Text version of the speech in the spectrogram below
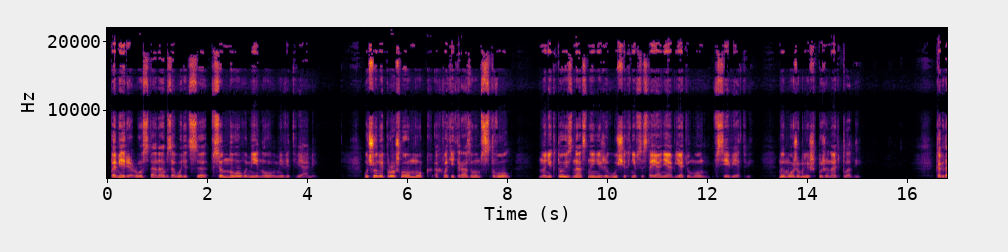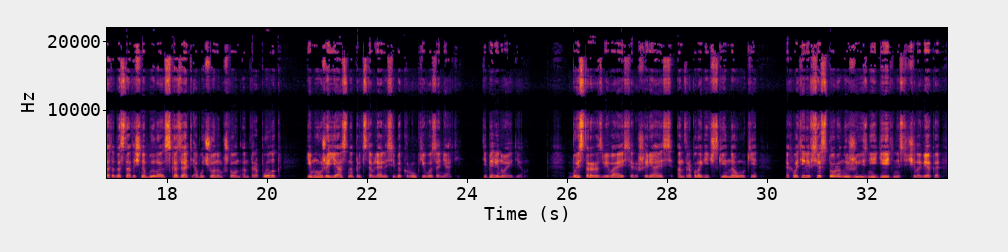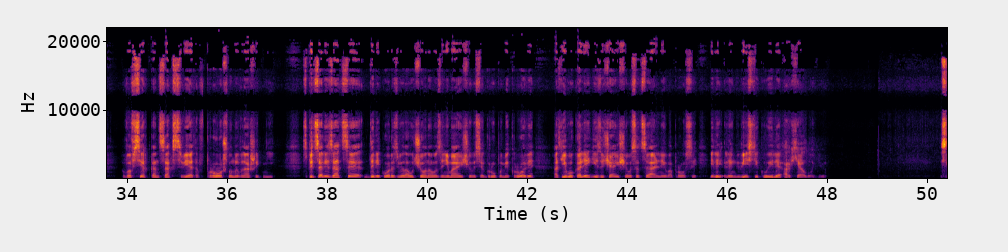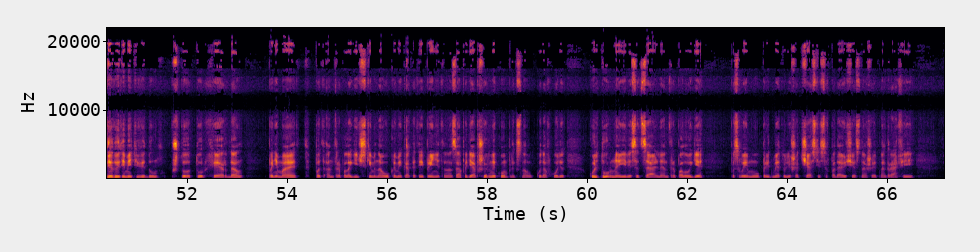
По мере роста она обзаводится все новыми и новыми ветвями. Ученый прошлого мог охватить разумом ствол, но никто из нас, ныне живущих, не в состоянии объять умом все ветви. Мы можем лишь пожинать плоды. Когда-то достаточно было сказать об ученом, что он антрополог, ему уже ясно представляли себе круг его занятий. Теперь иное дело. Быстро развиваясь и расширяясь, антропологические науки – охватили все стороны жизни и деятельности человека во всех концах света, в прошлом и в наши дни. Специализация далеко развела ученого, занимающегося группами крови, от его коллеги, изучающего социальные вопросы, или лингвистику, или археологию. Следует иметь в виду, что Тур Хейердал понимает под антропологическими науками, как это и принято на Западе, обширный комплекс наук, куда входят Культурная или социальная антропология, по своему предмету лишь отчасти совпадающая с нашей этнографией,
